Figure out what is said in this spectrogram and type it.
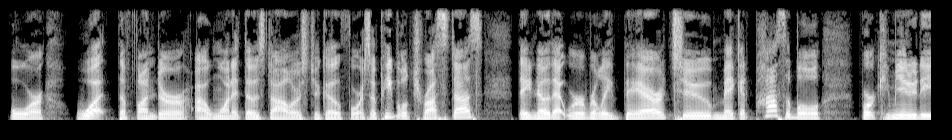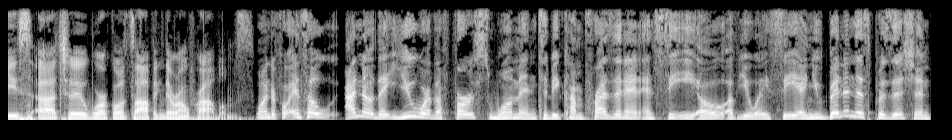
for what the funder uh, wanted those dollars to go for. So people trust us. They know that we're really there to make it possible for communities uh, to work on solving their own problems. Wonderful. And so I know that you were the first woman to become president and CEO of UAC, and you've been in this position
